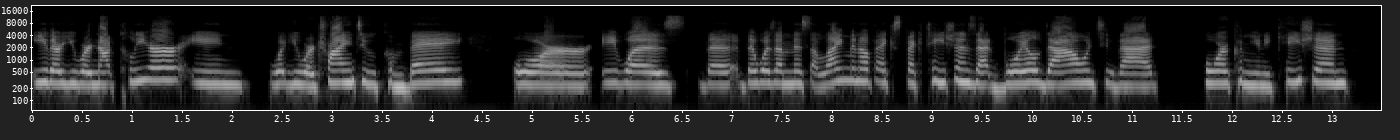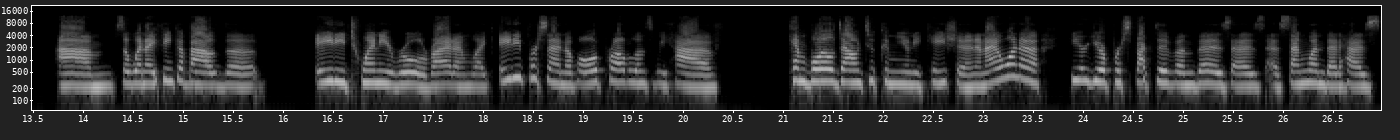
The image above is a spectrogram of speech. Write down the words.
either you were not clear in what you were trying to convey or it was the there was a misalignment of expectations that boiled down to that poor communication. Um, so when I think about the 80 20 rule, right, I'm like 80% of all problems we have can boil down to communication. And I want to hear your perspective on this as, as someone that has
